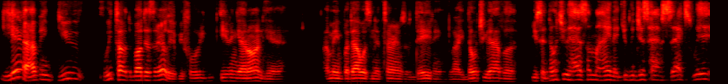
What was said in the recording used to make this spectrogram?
Yeah, I mean, you we talked about this earlier before we even got on here. I mean, but that wasn't in terms of dating. Like, don't you have a you said, don't you have somebody that you can just have sex with?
